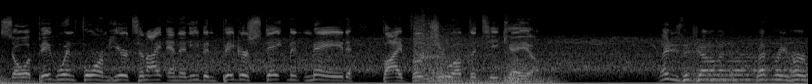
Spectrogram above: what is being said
So a big win for him here tonight and an even bigger statement made by virtue of the TKO. Ladies and gentlemen, referee Herb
